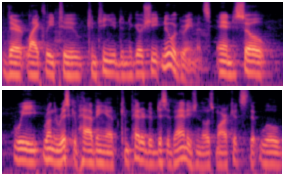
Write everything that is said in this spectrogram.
They're likely to continue to negotiate new agreements. And so we run the risk of having a competitive disadvantage in those markets that will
